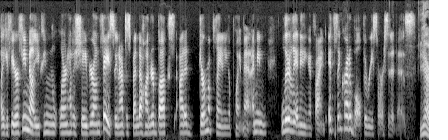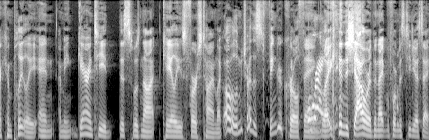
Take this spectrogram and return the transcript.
like if you're a female, you can learn how to shave your own face. So you don't have to spend a hundred bucks at a dermaplaning appointment. I mean, literally anything you can find. It's incredible the resource that it is. Yeah, completely. And I mean, guaranteed this was not Kaliegh's first time like, oh, let me try this finger curl thing right. like in the shower the night before Miss USA.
